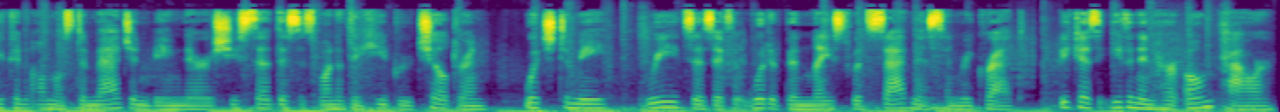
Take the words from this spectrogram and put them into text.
you can almost imagine being there as she said, This is one of the Hebrew children, which to me reads as if it would have been laced with sadness and regret, because even in her own power,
